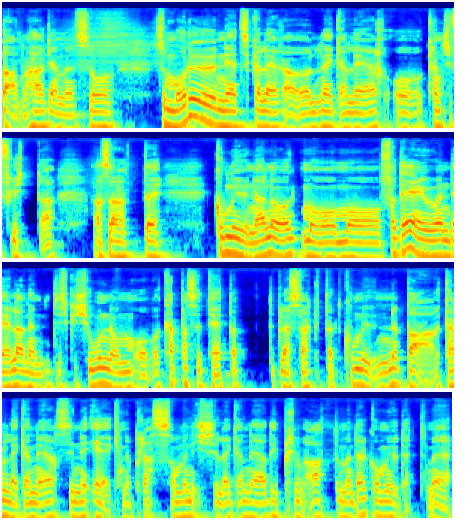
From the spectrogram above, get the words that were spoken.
barnehagene, så, så må du nedskalere og legge ned og kanskje flytte. Altså at eh, kommunene òg må, må, For det er jo en del av den diskusjonen om overkapasitet. at det blir sagt at kommunene bare kan legge ned sine egne plasser, men ikke legge ned de private. Men der kommer jo dette med,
